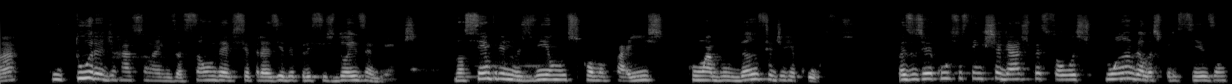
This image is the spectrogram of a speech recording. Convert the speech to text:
É? Cultura de racionalização deve ser trazida para esses dois ambientes. Nós sempre nos vimos como um país com abundância de recursos, mas os recursos têm que chegar às pessoas quando elas precisam,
